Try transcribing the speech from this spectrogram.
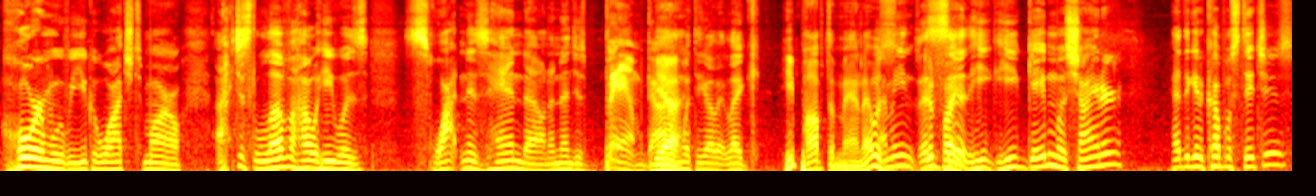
horror movie you could watch tomorrow. I just love how he was swatting his hand down and then just bam got Yeah. him with the other. Like he popped him, man. That was I mean, that's fight. it. He he gave him a shiner, had to get a couple stitches,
